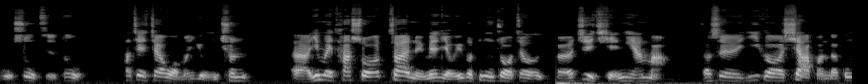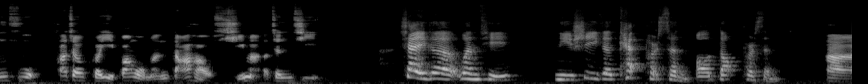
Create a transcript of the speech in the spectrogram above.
武术指导，他就叫我们咏春。呃，因为他说在里面有一个动作叫儿子前仰马，这是一个下盘的功夫，它就可以帮我们打好骑马的真基。下一个问题，你是一个 cat person or dog person？啊、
